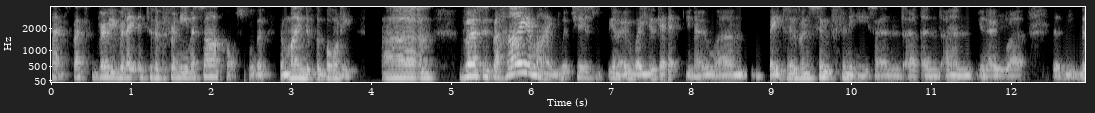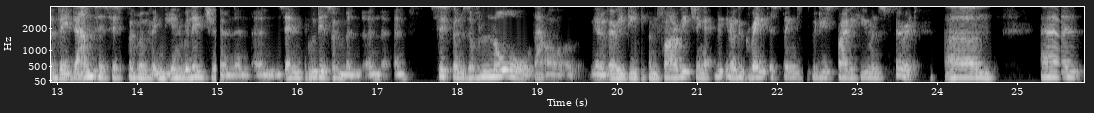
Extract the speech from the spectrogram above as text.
That's that's very related to the phronema sarkos, or the, the mind of the body. Um, versus the higher mind, which is you know where you get you know um, Beethoven symphonies and and and you know uh, the, Vedanta system of Indian religion and and Zen Buddhism and and and systems of law that are you know very deep and far-reaching you know the greatest things produced by the human spirit. Um, and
